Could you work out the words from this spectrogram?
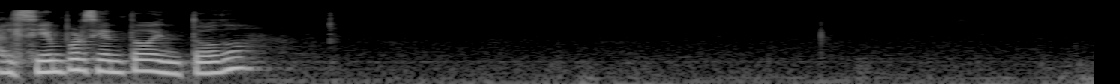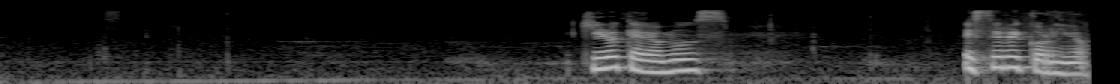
al 100% en todo? Quiero que hagamos este recorrido.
